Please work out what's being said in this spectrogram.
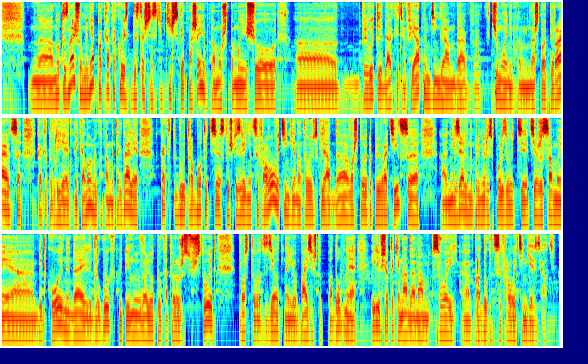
А, но ты знаешь, у меня пока такое достаточно скептическое отношение, потому что мы еще э, привыкли, да, к этим фиатным деньгам, да, к чему они там, на что опираются, как это влияет на экономику там и так далее. Как это будет работать с точки зрения цифрового тенге, на твой взгляд, да, во что это превратится? А нельзя ли, например, использовать те же самые биткоины, да, или другую какую-то иную валюту, которая уже существует, просто вот сделать на ее базе что-то подобное, или все-таки надо нам свой э, продукт цифровой тенге сделать?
